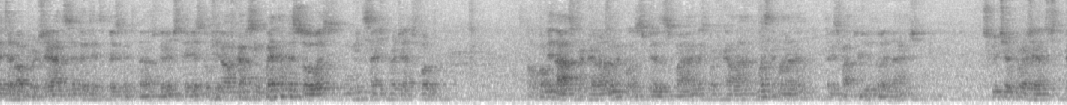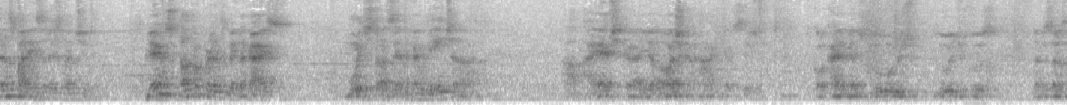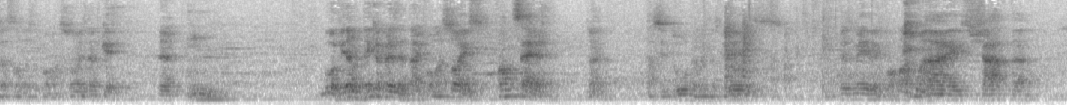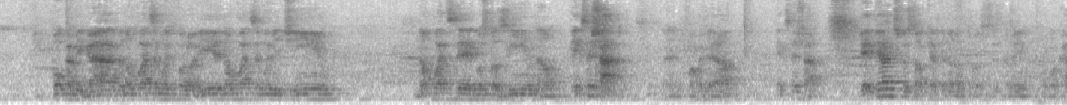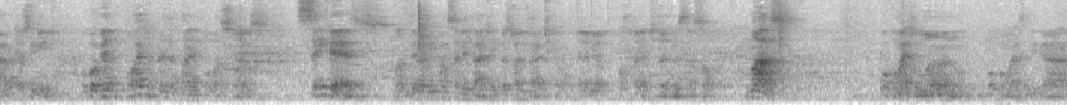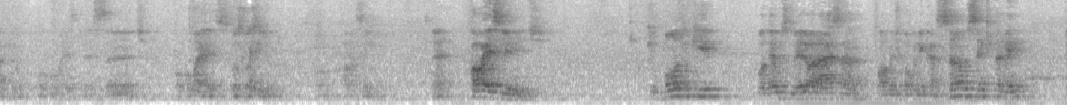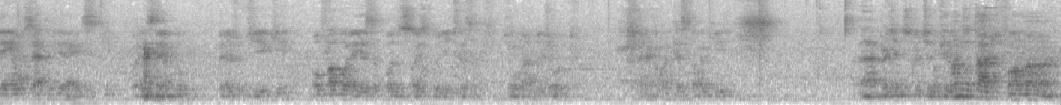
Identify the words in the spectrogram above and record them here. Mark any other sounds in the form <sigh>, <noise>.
99 projetos, 183 candidatos, grande interesse. No final ficaram 50 pessoas, com 27 projetos foram estão convidados para Câmara, com as despesas pagas, para ficar lá uma semana, três, quatro dias, na verdade, discutindo projetos de transparência legislativa. E aí o resultado foram projetos bem legais, muitos trazendo realmente a, a, a ética e a lógica ou seja, colocar elementos lúdicos na visualização das informações, né? porque é, o governo tem que apresentar informações de forma séria, né? taciturna muitas vezes, às vezes meio informal demais, chata, pouco amigável, não pode ser muito colorido, não pode ser bonitinho, não pode ser gostosinho, não. Tem que ser chato, né? de forma geral, tem que ser chato. E aí tem uma discussão que a Fernanda trouxe, vocês também provocaram, que é o seguinte, o governo pode apresentar informações sem vieses, mantendo a imparcialidade, a impessoalidade, que é um elemento importante da administração, mas um pouco mais humano, um pouco mais amigável, um pouco mais interessante, um pouco mais gostosinho, vamos falar assim. Né? Qual é esse limite? Que o ponto que podemos melhorar essa forma de comunicação sem que também tenha um certo viés que, por exemplo, prejudique ou favoreça posições políticas de um lado ou de outro. É uma questão aqui é, para a gente discutir. No final, resultado de forma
